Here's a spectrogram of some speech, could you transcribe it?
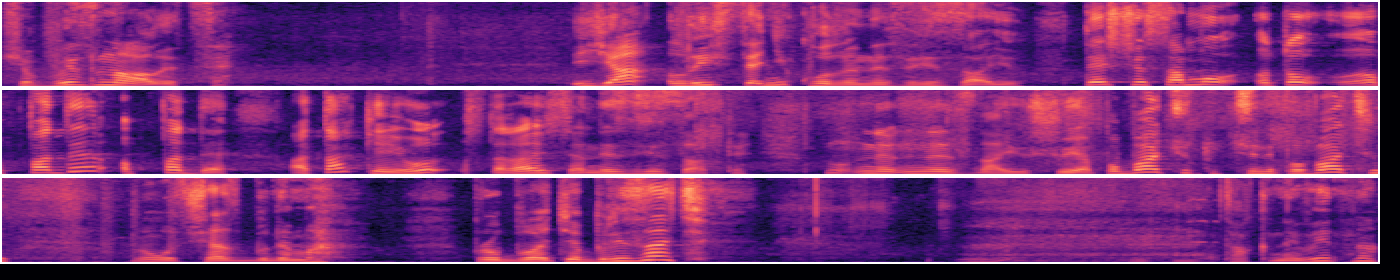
щоб ви знали це. І я листя ніколи не зрізаю. Те, що само ото обпаде, обпаде. А так я його стараюся не зрізати. Ну, не, не знаю, що я побачу тут чи не побачу. Ну, от зараз будемо пробувати обрізати. Так не видно.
